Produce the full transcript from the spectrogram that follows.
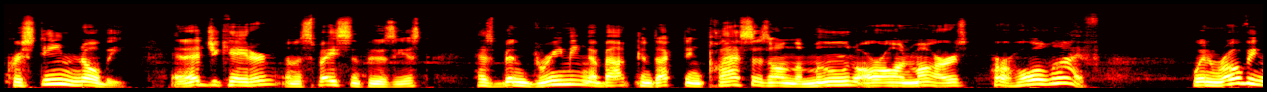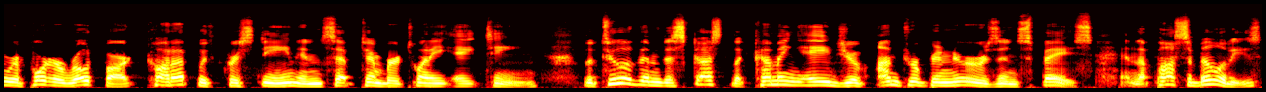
Christine Noby, an educator and a space enthusiast, has been dreaming about conducting classes on the moon or on Mars her whole life. When roving reporter Rotbart caught up with Christine in September 2018, the two of them discussed the coming age of entrepreneurs in space and the possibilities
